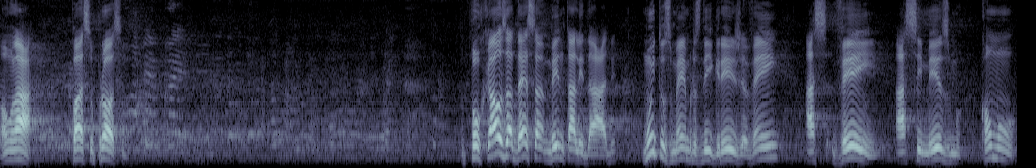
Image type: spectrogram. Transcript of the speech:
Vamos lá, passa o próximo. Por causa dessa mentalidade, muitos membros de igreja a, veem a si mesmo como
